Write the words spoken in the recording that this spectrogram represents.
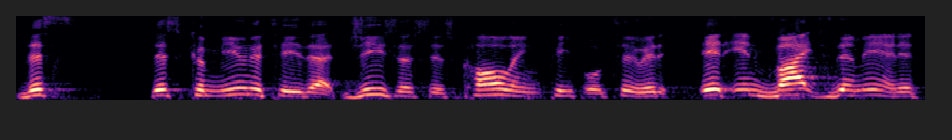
This, this community that Jesus is calling people to, it, it invites them in. It,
